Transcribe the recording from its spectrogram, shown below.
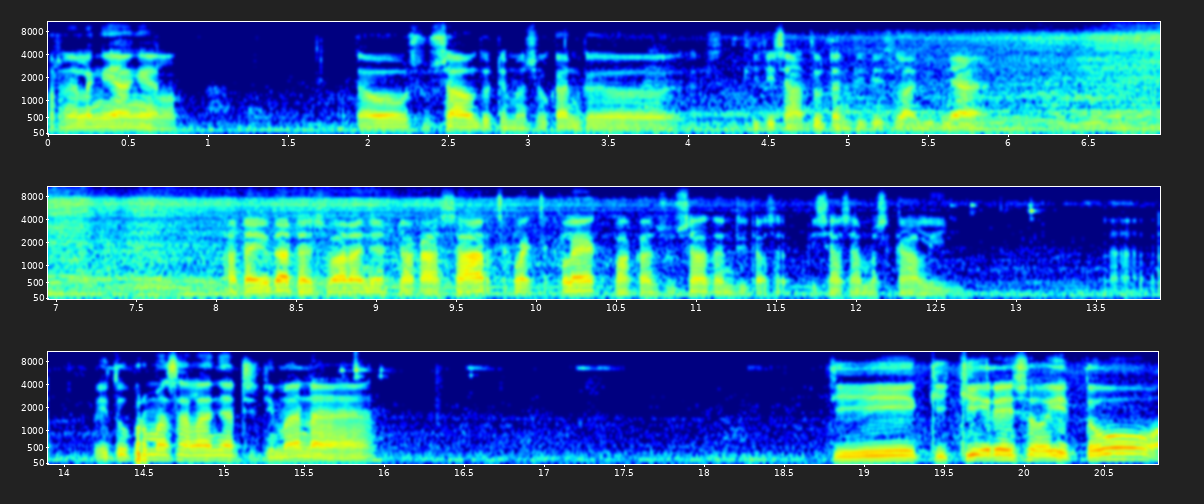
perselengi angel. Atau susah untuk dimasukkan ke gigi satu dan gigi selanjutnya ada itu ada suaranya sudah kasar ceklek-ceklek bahkan susah dan tidak bisa sama sekali. Nah, itu permasalahannya di mana? Di gigi reso itu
